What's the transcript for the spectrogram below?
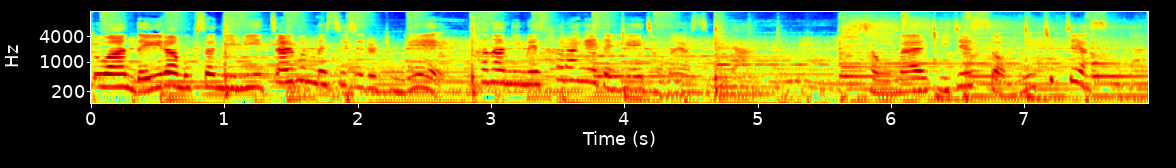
또한 네이라 목사님이 짧은 메시지를 통해 하나님의 사랑에 대해 전하였습니다. 정말 잊을 수 없는 축제였습니다.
